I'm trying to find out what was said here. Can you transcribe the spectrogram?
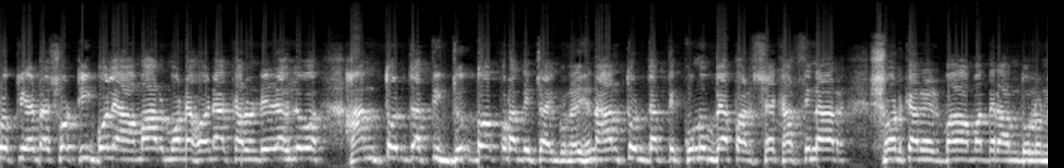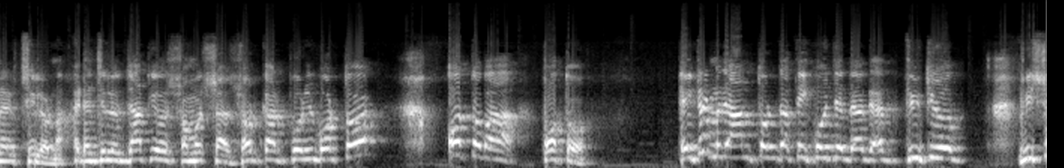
প্রক্রিয়াটা সঠিক বলে আমার মনে হয় না, কারণ এটা হলো আন্তর্জাতিক যুদ্ধ অপরাধী ট্রাইব্যুনাল। এখানে আন্তর্জাতিক কোনো ব্যাপার শেখ হাসিনার সরকারের বা আমাদের আন্দোলনের ছিল না। এটা ছিল জাতীয় সমস্যা, সরকার পরিবর্তন অথবা পত এইটার মধ্যে আন্তর্জাতিক ওই যে তৃতীয় বিশ্ব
